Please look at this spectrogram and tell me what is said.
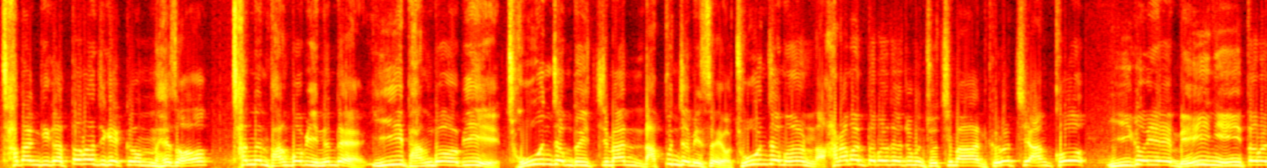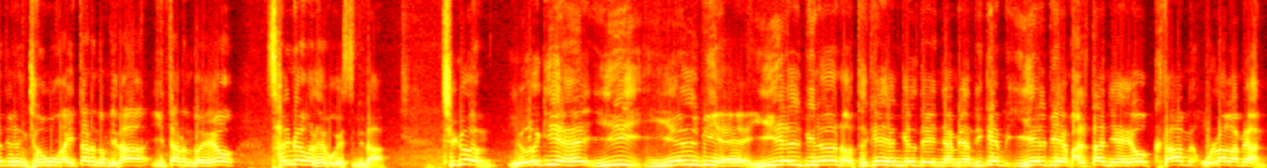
차단기가 떨어지게끔 해서 찾는 방법이 있는데 이 방법이 좋은 점도 있지만 나쁜 점이 있어요. 좋은 점은 하나만 떨어져 주면 좋지만 그렇지 않고 이거의 메인이 떨어지는 경우가 있다는 겁니다. 있다는 거예요. 설명을 해보겠습니다. 지금 여기에 이 ELB에 ELB는 어떻게 연결되어 있냐면 이게 ELB의 말단이에요. 그 다음에 올라가면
